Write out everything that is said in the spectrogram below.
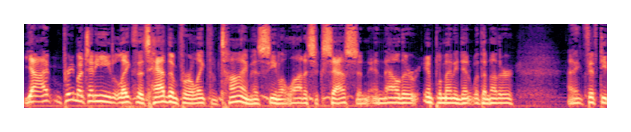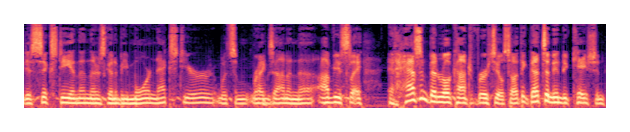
Yeah, I, pretty much any lake that's had them for a length of time has seen a lot of success, and, and now they're implementing it with another, I think, 50 to 60, and then there's going to be more next year with some regs on. And uh, obviously, it hasn't been real controversial, so I think that's an indication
